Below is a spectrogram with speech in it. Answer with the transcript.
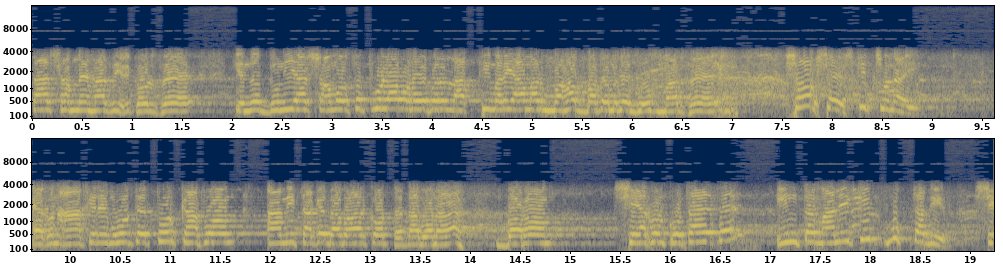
তার সামনে হাজির করছে, কিন্তু দুনিয়ার সমস্ত প্রলোভনের উপরে লাথি মারি আমার মহাব্বতের মধ্যে ঢুক মারছে। সব শেষ, কিচ্ছু নাই। এখন আখেরি মুহূর্তে তোর কাফন, আমি তাকে ব্যবহার করতে পারব না, বরং সে এখন কোথায় আছে? ইনতা মালিকের মুক্তাদির। সে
